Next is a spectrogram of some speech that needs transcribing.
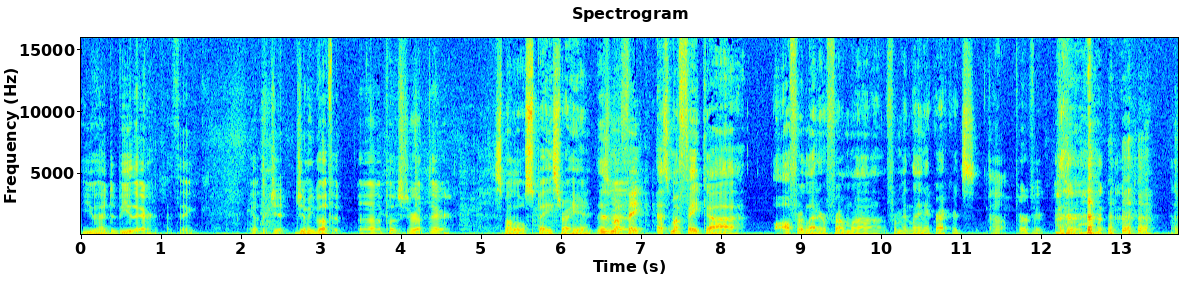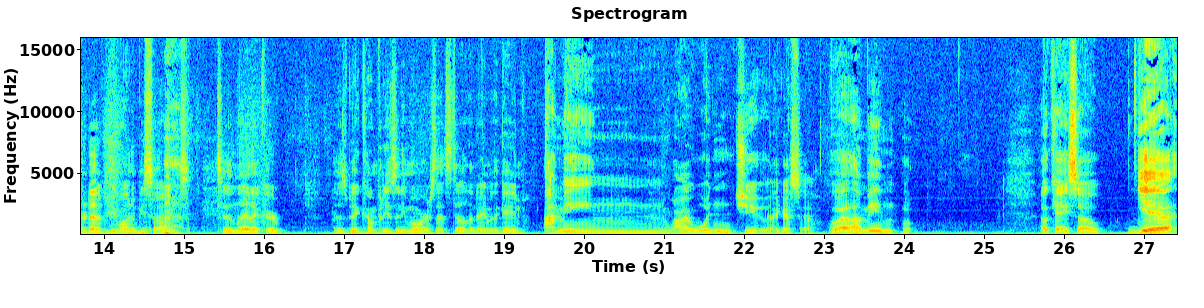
you had to be there. I think you got the J- Jimmy Buffett uh, poster up there. it's my little space right here this is my Yeah. fake that's my fake uh offer letter from uh from Atlantic Records Oh, perfect. I don't know. if you want to be signed to Atlantic or those big companies anymore? Is that still the name of the game? I mean why wouldn't you I guess so. Well, I mean, okay, so yeah,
